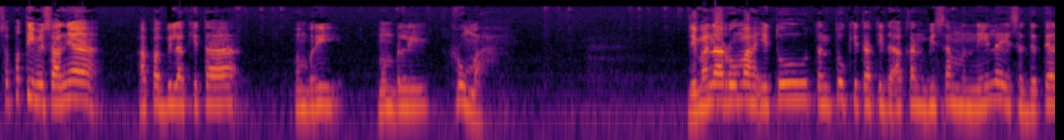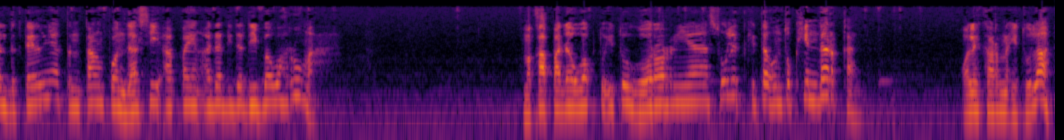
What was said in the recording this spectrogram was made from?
Seperti misalnya apabila kita memberi membeli rumah di mana rumah itu tentu kita tidak akan bisa menilai sedetail-detailnya tentang pondasi apa yang ada di, di bawah rumah. Maka pada waktu itu gorornya sulit kita untuk hindarkan. Oleh karena itulah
